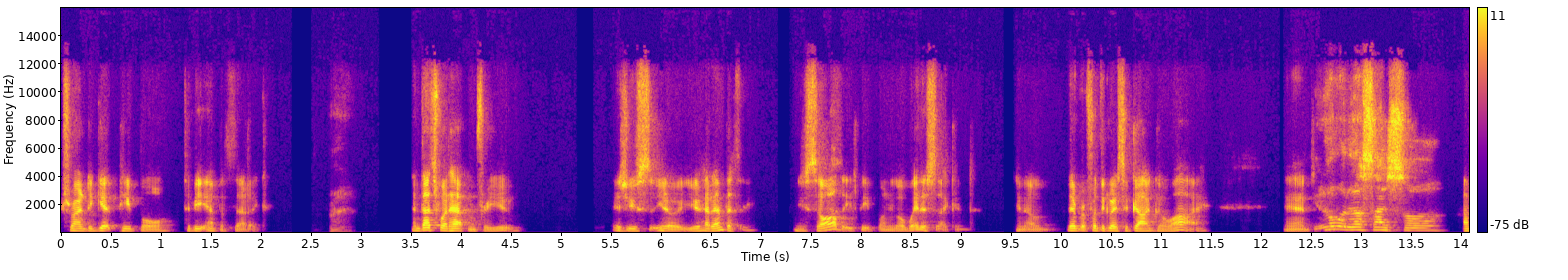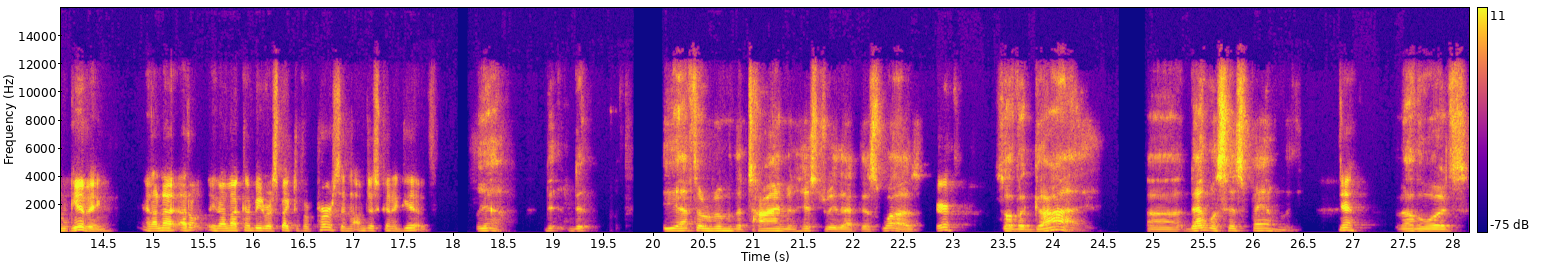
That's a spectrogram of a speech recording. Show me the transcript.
trying to get people to be empathetic? And that's what happened for you is you you know you had empathy. You saw these people and you go wait a second. You know never for the grace of god go i. And you know what else i saw? I'm giving and i'm not i don't you know i'm not going to be respectful of a person. I'm just going to give. Yeah. The, the, you have to remember the time and history that this was. Sure. So the guy uh, that was his family. Yeah. In other words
